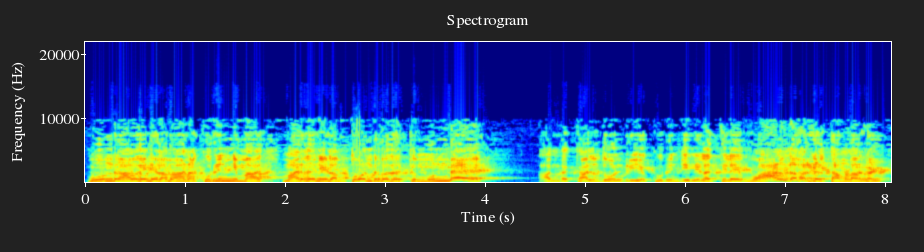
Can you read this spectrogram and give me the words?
மூன்றாவது நிலமான குறிஞ்சி ம- மருத நிலம் தோன்றுவதற்கு முன்பே அந்த கல் தோன்றிய குறிஞ்சி நிலத்திலே வாழ்ந்தவர்கள் தமிழர்கள்.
